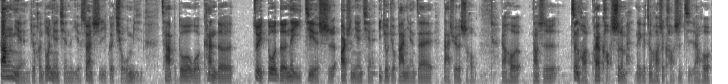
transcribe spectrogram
当年就很多年前呢，也算是一个球迷。差不多我看的最多的那一届是二十年前，一九九八年在大学的时候，然后当时正好快要考试了嘛，那个正好是考试季，然后。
